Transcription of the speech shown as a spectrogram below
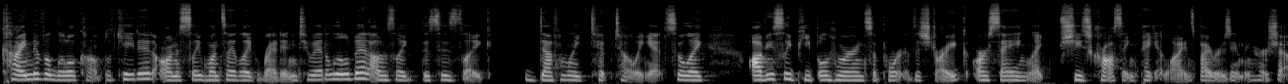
kind of a little complicated honestly once i like read into it a little bit i was like this is like definitely tiptoeing it so like obviously people who are in support of the strike are saying like she's crossing picket lines by resuming her show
